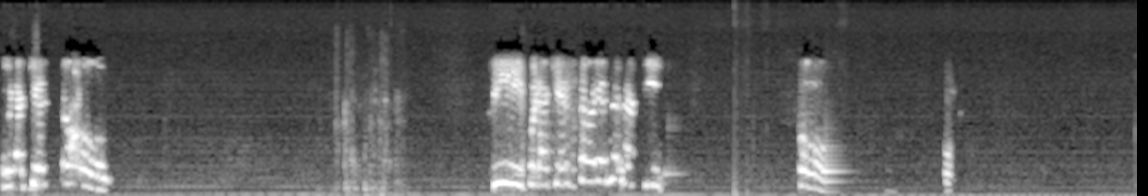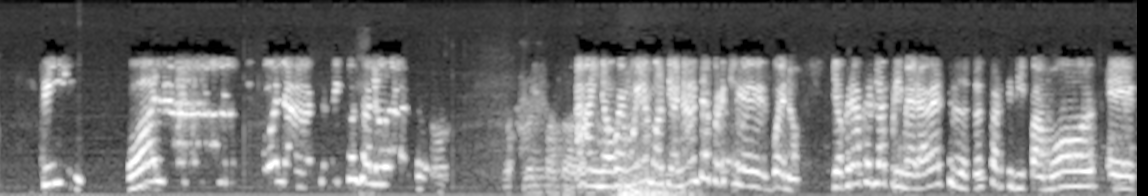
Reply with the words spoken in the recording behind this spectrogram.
Por aquí estoy. Sí, por aquí estoy en el ratito. Sí. Hola. Hola. Qué por saludarlo. Ay, no, fue muy emocionante porque, bueno, yo creo que es la primera vez que nosotros participamos eh,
